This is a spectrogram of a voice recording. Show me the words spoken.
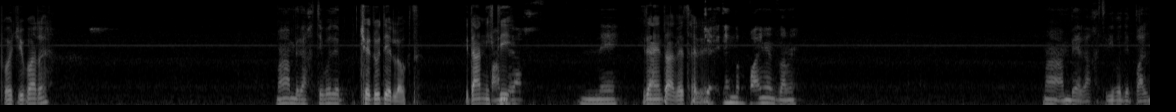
από εκεί πάλι. Μα αν πεταχτεί τίποτε Και τούτη locked. Ήταν ανοιχτή. Πάμε. Ναι. Ήταν η τουαλέτα, Και ρε. ήταν το μπάνιο δάμε. Μα αν πεταχτεί τίποτε πάλι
